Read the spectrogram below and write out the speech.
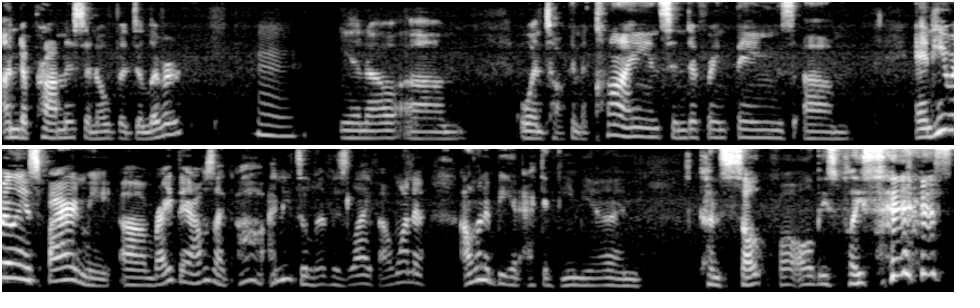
under promise and over deliver. Hmm. You know, um, when talking to clients and different things. Um, and he really inspired me. right there, I was like, oh, I need to live his life. I wanna, I wanna be in academia and consult for all these places.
